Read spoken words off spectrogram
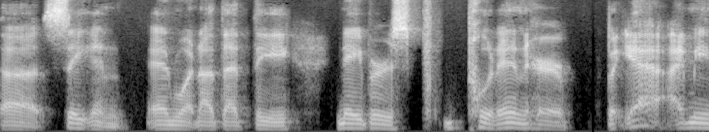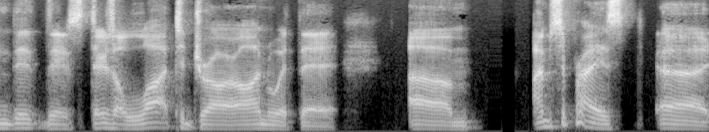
uh, Satan and whatnot that the neighbors put in her. But yeah, I mean, th- there's there's a lot to draw on with it. Um, I'm surprised uh,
